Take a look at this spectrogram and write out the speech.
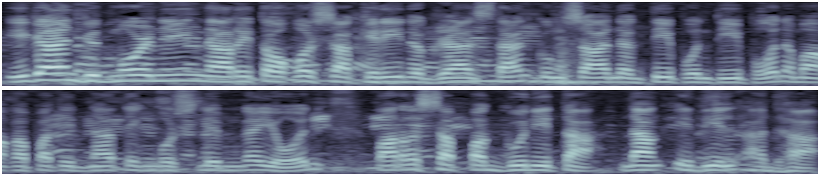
Igan, good morning. Narito ako sa Quirino Grandstand kung saan nagtipon-tipon ang mga kapatid nating Muslim ngayon para sa paggunita ng Idil Adha.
